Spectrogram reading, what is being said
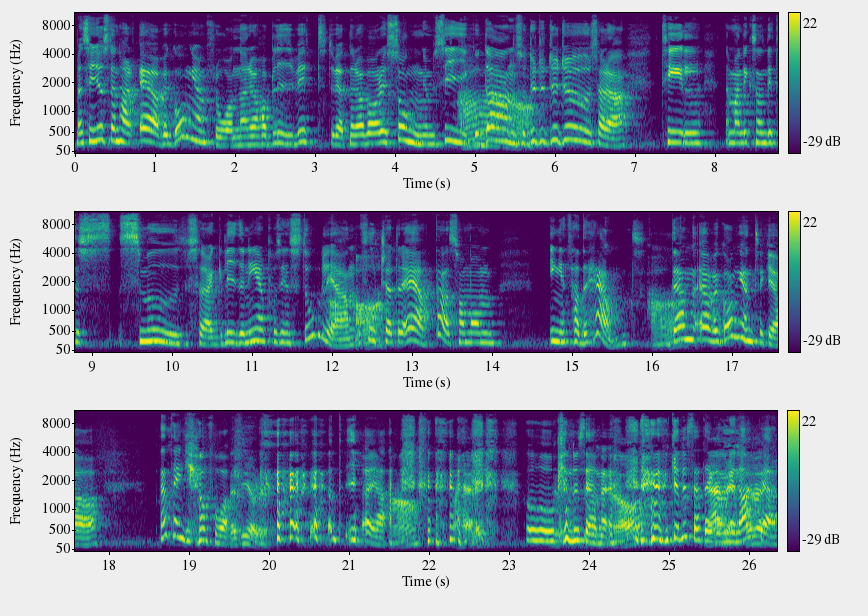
Men sen just den här övergången från när det har blivit, du vet när det har varit sång och musik och Ah. dans och du du du du så här till när man liksom lite smooth så här, glider ner på sin stol igen och Ah. fortsätter äta som om inget hade hänt. Ah. Den övergången tycker jag, den tänker jag på. Det gör du. det gör jag. Ja, vad härligt. Oh, kan du säga nu? Ja. kan du sätta igång är app igen?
